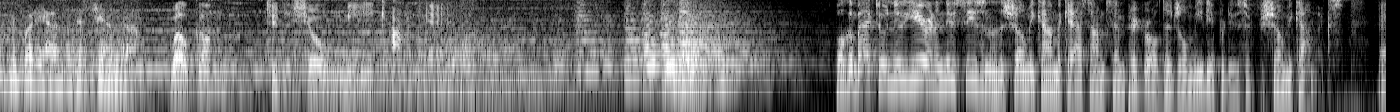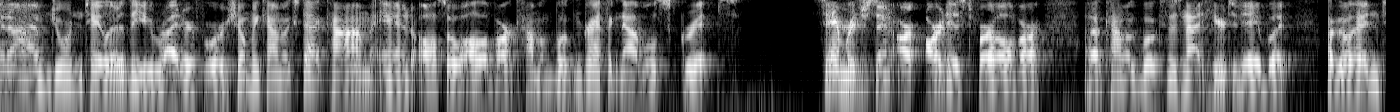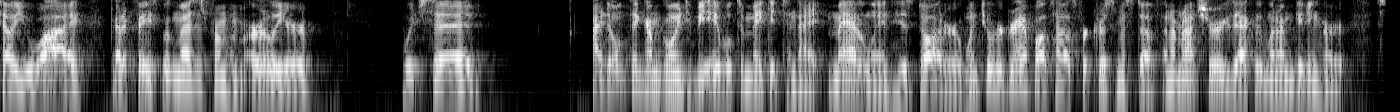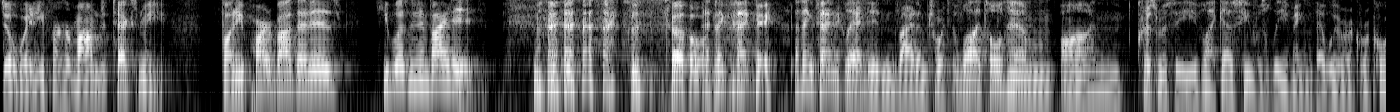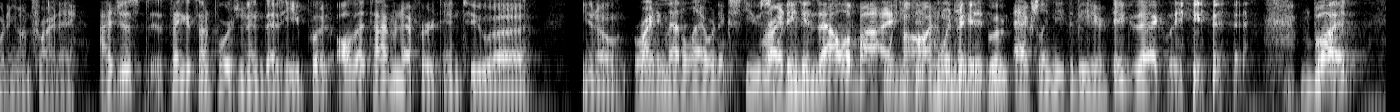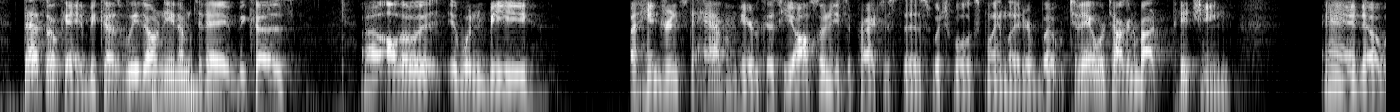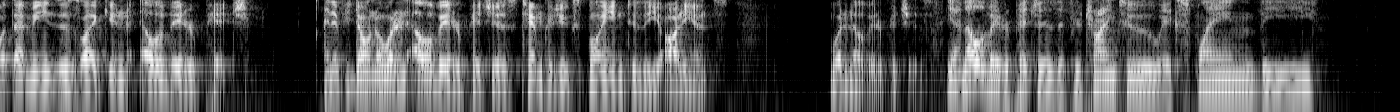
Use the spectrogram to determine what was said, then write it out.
Everybody has an agenda. Welcome to the Show Me Comicast. Welcome back to a new year and a new season of the Show Me Comicast. I'm Tim Pickerel, digital media producer for Show Me Comics. And I'm Jordan Taylor, the writer for ShowMeComics.com and also all of our comic book and graphic novel scripts. Sam Richardson, our artist for all of our uh, comic books, is not here today, but I'll go ahead and tell you why. Got a Facebook message from him earlier which said, I don't think I'm going to be able to make it tonight. Madeline, his daughter, went to her grandpa's house for Christmas stuff, and I'm not sure exactly when I'm getting her. Still waiting for her mom to text me. Funny part about that is, he wasn't invited. so I think tec- I think technically I did invite him towards. Well, I told him on Christmas Eve, like as he was leaving, that we were recording on Friday. I just think it's unfortunate that he put all that time and effort into, uh, you know, Writing that elaborate excuse, writing his alibi when he, on when he Facebook. didn't actually need to be here. Exactly. but that's okay because we don't need him today because uh, although it, it wouldn't be a hindrance to have him here because he also needs to practice this, which we'll explain later. But today we're talking about pitching. And uh, what that means is like an elevator pitch. And if you don't know what an elevator pitch is, Tim, could you explain to the audience what an elevator pitch is? Yeah, an elevator pitch is if you're trying to explain the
